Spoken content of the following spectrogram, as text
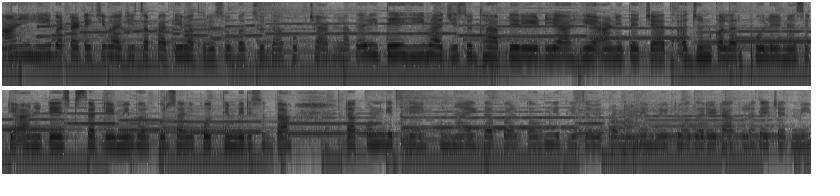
आणि ही बटाट्याची भाजी चपाती भाकरीसोबत सुद्धा खूप छान लागते. तर इथे ही भाजी सुद्धा आपली रेडी आहे आणि त्याच्यात अजून कलरफुल येण्यासाठी आणि टेस्टसाठी मी भरपूर सारी कोथिंबीरी सुद्धा टाकून घेतली. पुन्हा एकदा परतवून घेतली. चवीप्रमाणे मीठ वगैरे टाकलं. त्याच्यात मी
